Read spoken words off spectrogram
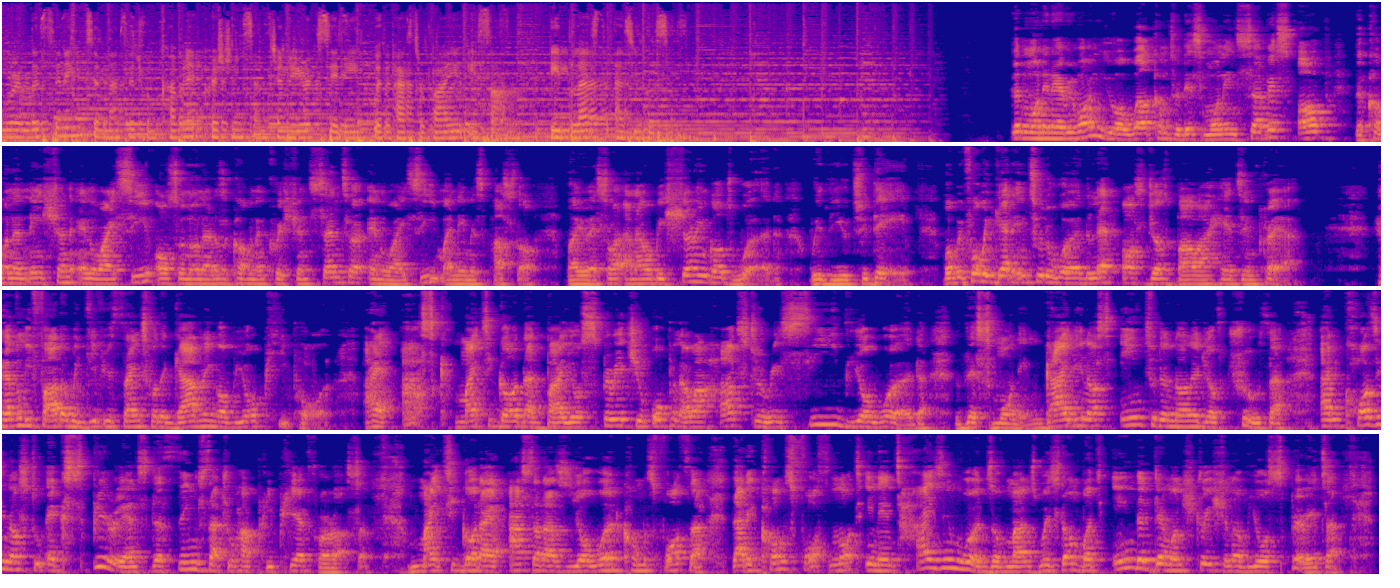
You are listening to a message from Covenant Christian Center, New York City, with Pastor Bayu Isan. Be blessed as you listen. Good morning, everyone. You are welcome to this morning service of the Covenant Nation NYC, also known as the Covenant Christian Center NYC. My name is Pastor Bayu Isan, and I will be sharing God's word with you today. But before we get into the word, let us just bow our heads in prayer. Heavenly Father, we give you thanks for the gathering of your people. I ask, mighty God, that by your Spirit you open our hearts to receive your word this morning, guiding us into the knowledge of truth and causing us to experience the things that you have prepared for us. Mighty God, I ask that as your word comes forth, that it comes forth not in enticing words of man's wisdom, but in the demonstration of your Spirit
